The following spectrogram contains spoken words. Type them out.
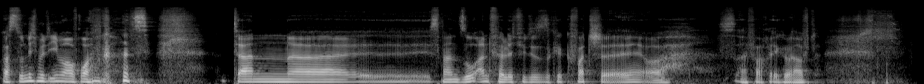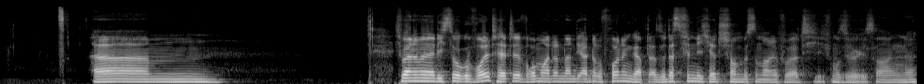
was du nicht mit ihm aufräumen kannst, dann äh, ist man so anfällig für dieses Gequatsche, ey. Oh, ist einfach ekelhaft. Ähm ich meine, wenn er dich so gewollt hätte, warum hat er dann die andere Freundin gehabt? Also das finde ich jetzt schon ein bisschen manipulativ, muss ich wirklich sagen. Ne?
